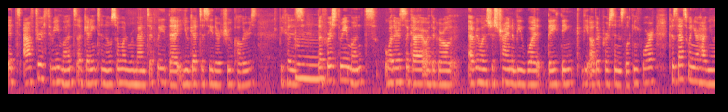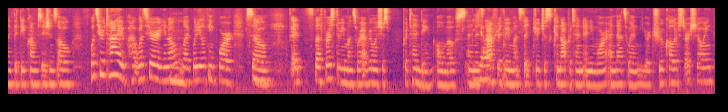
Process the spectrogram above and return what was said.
it's after three months of getting to know someone romantically that you get to see their true colors. Because mm-hmm. the first three months, whether it's the guy or the girl, everyone's just trying to be what they think the other person is looking for. Because that's when you're having like the deep conversations. Oh, what's your type? what's your, you know, mm-hmm. like what are you looking for? So mm-hmm. it's the first three months where everyone's just pretending almost and it's after three months that you just cannot pretend anymore and that's when your true colors start showing.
